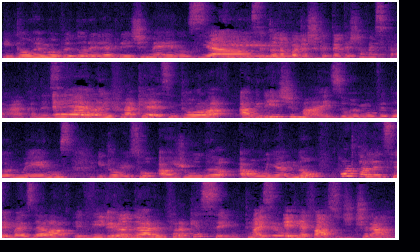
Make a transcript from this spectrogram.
Então o removedor ele agride menos. E a acetona pode, acho que até deixar mais fraca, né? Sei É, lá. ela enfraquece, então ela agride mais, o removedor menos, então isso ajuda a unha não fortalecer, mas ela Evita, evitar enfraquecer, entendeu? Mas ele é fácil de tirar?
